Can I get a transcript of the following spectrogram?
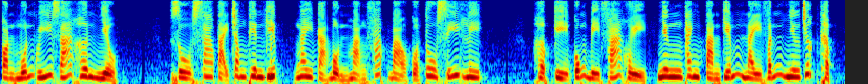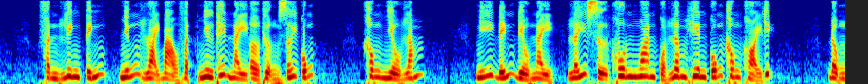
Còn muốn quý giá hơn nhiều. Dù sao tại trong thiên kiếp, ngay cả bổn mạng pháp bảo của tu sĩ ly. Hợp kỳ cũng bị phá hủy, nhưng thanh tàn kiếm này vẫn như trước thập. Phần linh tính, những loại bảo vật như thế này ở thượng giới cũng không nhiều lắm. Nghĩ đến điều này, lấy sự khôn ngoan của Lâm Hiên cũng không khỏi kích. Động,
